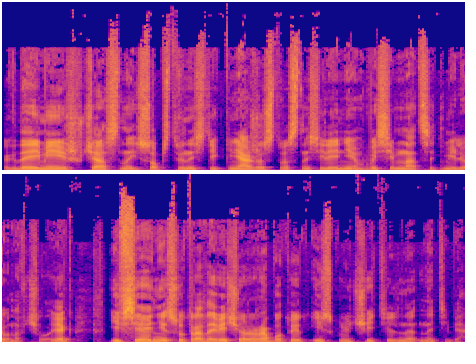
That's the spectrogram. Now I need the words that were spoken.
когда имеешь в частной собственности княжество с населением 18 миллионов человек, и все они с утра до вечера работают исключительно на тебя.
